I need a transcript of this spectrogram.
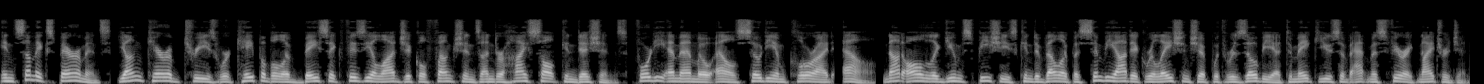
In some experiments, young carob trees were capable of basic physiological functions under high salt conditions 40 mmol sodium chloride, L. Not all legume species can develop a symbiotic relationship with rhizobia to make use of atmospheric nitrogen.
